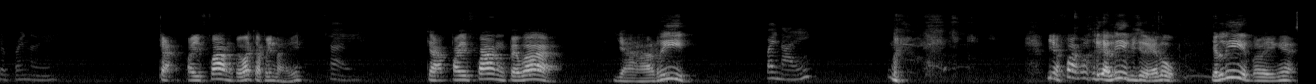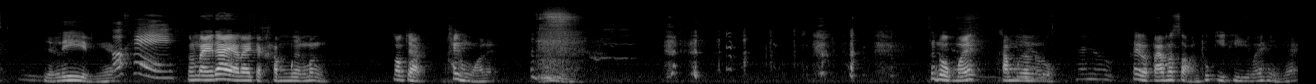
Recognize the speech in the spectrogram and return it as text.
จะไปไหน จะไปฟั่งแปลว่าจะไปไหน ใช่ จะไปฟั่งแปลว่า อย่ารีบ ไปไหน อย่าฟั่งก็คืออย่ารีบเฉยๆลูกอย่ารีบอะไรอย่างเงี้ยอืมอย่ารีบอย่างเงี้ยโอเคตรงในได้อะไรจากคำเมืองบ้างนอกจากไข้หัวเนี่ยสนุกไหมคำเมืองอะลูกสนุกให้ป๊าป๊ามาสอนทุกอีพีไหมอย่างเงี้ย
